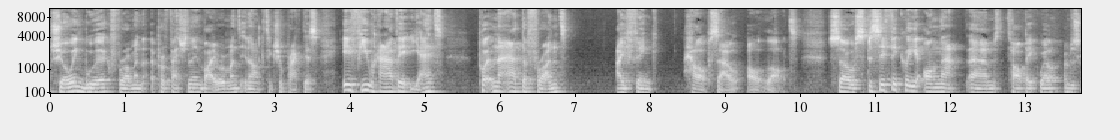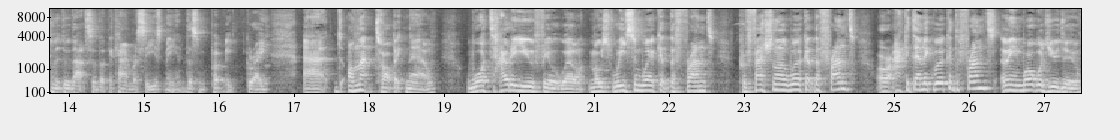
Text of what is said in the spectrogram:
showing work from an, a professional environment in architectural practice, if you have it yet, putting that at the front I think helps out a lot. So specifically on that um, topic, well, I'm just going to do that so that the camera sees me and doesn't put me grey. Uh, on that topic now, what? How do you feel? Well, most recent work at the front, professional work at the front, or academic work at the front? I mean, what would you do?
